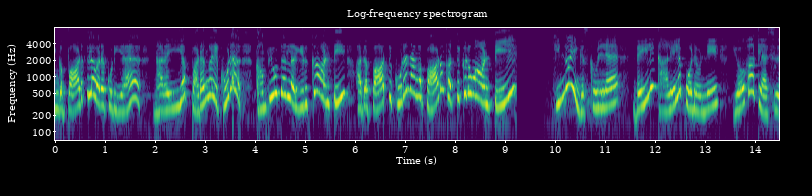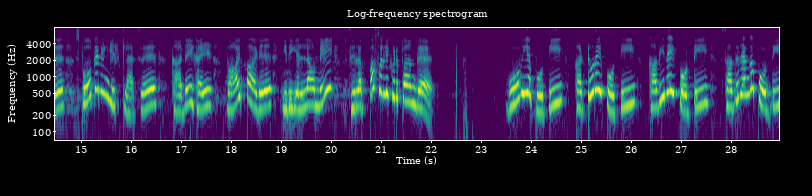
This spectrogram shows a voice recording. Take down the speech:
எங்கள் பாடத்தில் வரக்கூடிய நிறைய படங்கள் கூட கம்ப்யூட்டரில் இருக்குது ஆண்டி. அதை பார்த்து கூட நாங்கள் பாடம் கற்றுக்கிடுவோம் ஆண்டி. இன்னும் எங்கள் ஸ்கூலில் டெய்லி காலையில் போனோடனே yoga class spoken English class கதைகள் வாய்ப்பாடு இது எல்லாமே சிறப்பாக சொல்லி கொடுப்பாங்க. ஓவிய போட்டி கட்டுரை போட்டி கவிதை போட்டி சதுரங்க போட்டி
